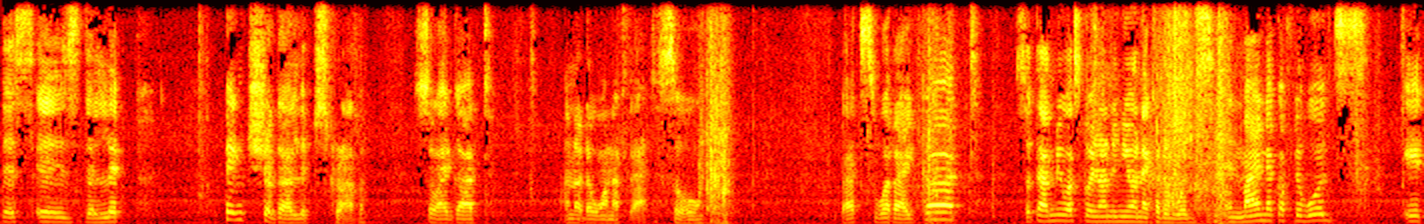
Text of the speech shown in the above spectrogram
this is the lip pink sugar lip scrub. So I got another one of that. So that's what I got. So tell me what's going on in your neck of the woods. In my neck of the woods it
